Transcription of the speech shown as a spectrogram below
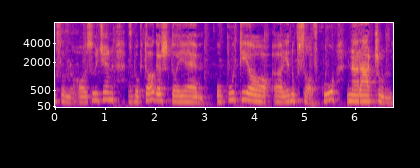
uslovno osuđen zbog toga što je uputio jednu psovku na račun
